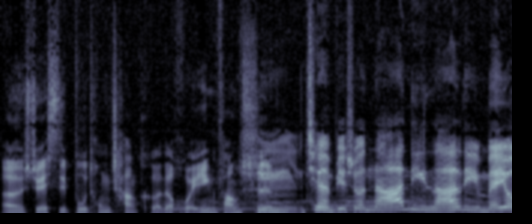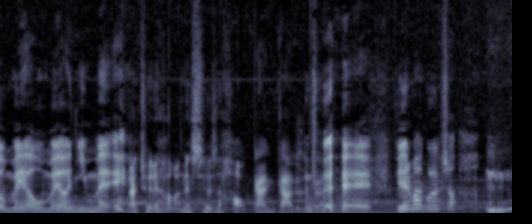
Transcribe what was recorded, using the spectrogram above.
呃，学习不同场合的回应方式。嗯，千万别说哪里哪里没有没有，我没有你美。那确定好，那确实好尴尬，对不对？对，别人外国人说，嗯，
